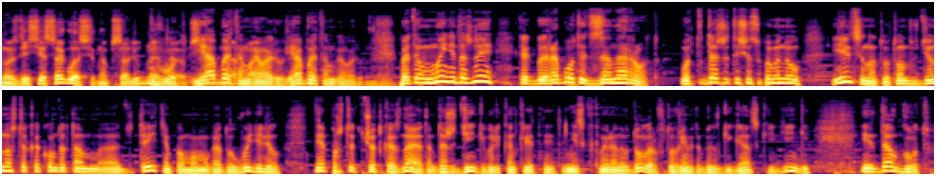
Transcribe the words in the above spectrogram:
Но здесь я согласен абсолютно. Вот, абсолютно я об этом говорю, да. я об этом говорю. Да. Поэтому мы не должны как бы работать за народ. Вот даже ты сейчас упомянул Ельцина тут, он в 90 каком-то там э, третьем, по-моему, году выделил, я просто это четко знаю, там даже деньги были конкретные, это несколько миллионов долларов, в то время это были гигантские деньги, и дал год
